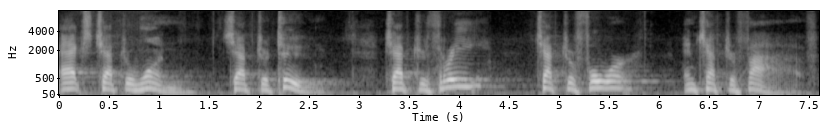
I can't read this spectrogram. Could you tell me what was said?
Acts chapter 1, chapter 2, chapter 3, chapter 4, and chapter 5.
